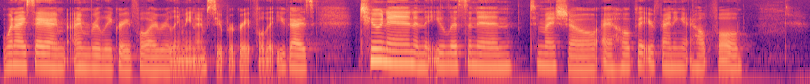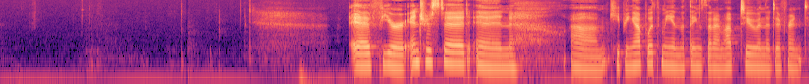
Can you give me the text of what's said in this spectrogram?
when I say I'm I'm really grateful, I really mean I'm super grateful that you guys tune in and that you listen in to my show. I hope that you're finding it helpful. if you're interested in um, keeping up with me and the things that I'm up to and the different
